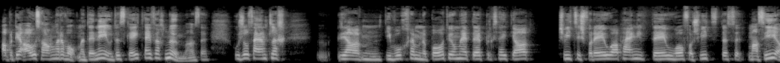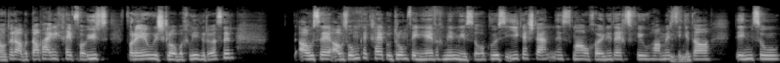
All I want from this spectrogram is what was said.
Aber die alles andere will man dann nicht. Und das geht einfach nicht mehr. Also, und schlussendlich, ja, die Woche an einem Podium hat jemand gesagt, ja, die Schweiz ist von der EU abhängig, die EU auch von der Schweiz. Das mag sein, oder? Aber die Abhängigkeit von uns, von der EU, ist, glaube ich, ein bisschen grösser als, äh, als umgekehrt. Und darum finde ich einfach, wir müssen auch gewisse Eingeständnisse machen und können nicht echt das Gefühl haben, wir mhm. sind da die Insel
